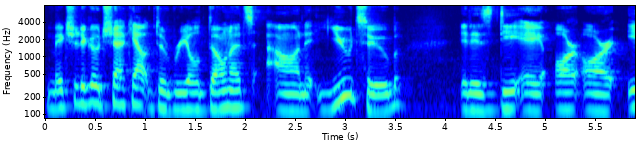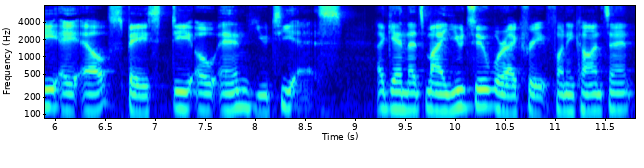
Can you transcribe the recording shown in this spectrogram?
Make sure to go check out The Real Donuts on YouTube. It is D A R R E A L space D O N U T S. Again, that's my YouTube where I create funny content.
